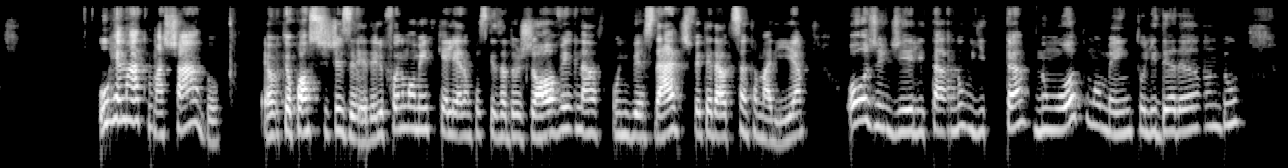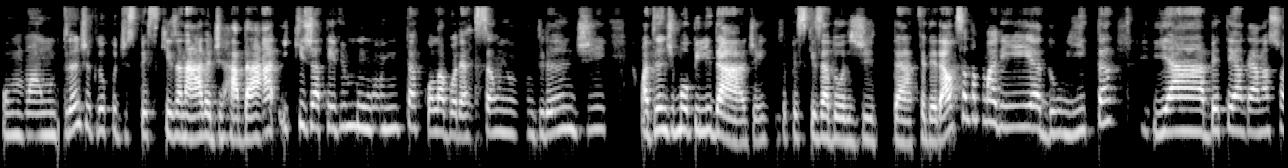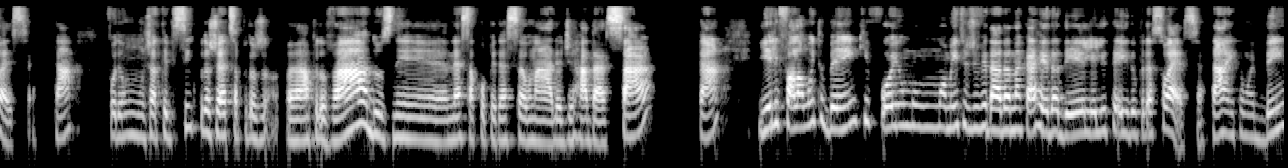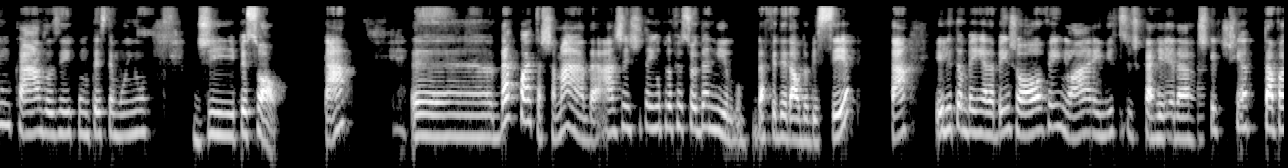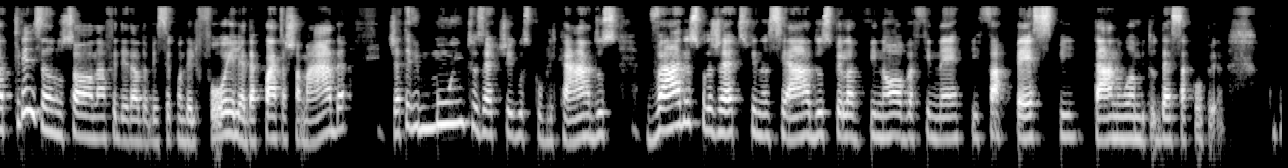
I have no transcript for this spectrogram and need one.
O Renato Machado, é o que eu posso te dizer, ele foi no momento que ele era um pesquisador jovem na Universidade Federal de Santa Maria, hoje em dia ele está no ITA, num outro momento, liderando uma, um grande grupo de pesquisa na área de radar e que já teve muita colaboração e um grande, uma grande mobilidade entre pesquisadores de, da Federal de Santa Maria, do ITA e a BTH na Suécia, tá? Foram, já teve cinco projetos apro aprovados né, nessa cooperação na área de radar SAR, tá? E ele fala muito bem que foi um, um momento de virada na carreira dele, ele ter ido para a Suécia, tá? Então é bem um caso assim com testemunho de pessoal, tá? É, da quarta chamada, a gente tem o professor Danilo, da Federal do ABC, tá? Ele também era bem jovem, lá, início de carreira, acho que ele tinha, estava três anos só na Federal do ABC quando ele foi, ele é da quarta chamada, já teve muitos artigos publicados, vários projetos financiados pela Vinova, Finep, FAPESP, tá? No âmbito dessa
